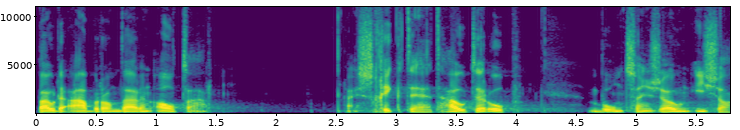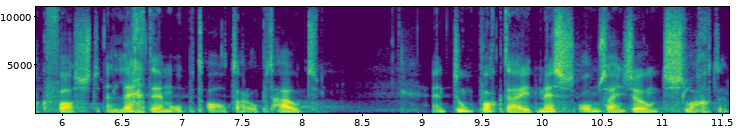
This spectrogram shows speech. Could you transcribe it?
bouwde Abraham daar een altaar. Hij schikte het hout erop, bond zijn zoon Isaac vast en legde hem op het altaar op het hout. En toen pakte hij het mes om zijn zoon te slachten.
